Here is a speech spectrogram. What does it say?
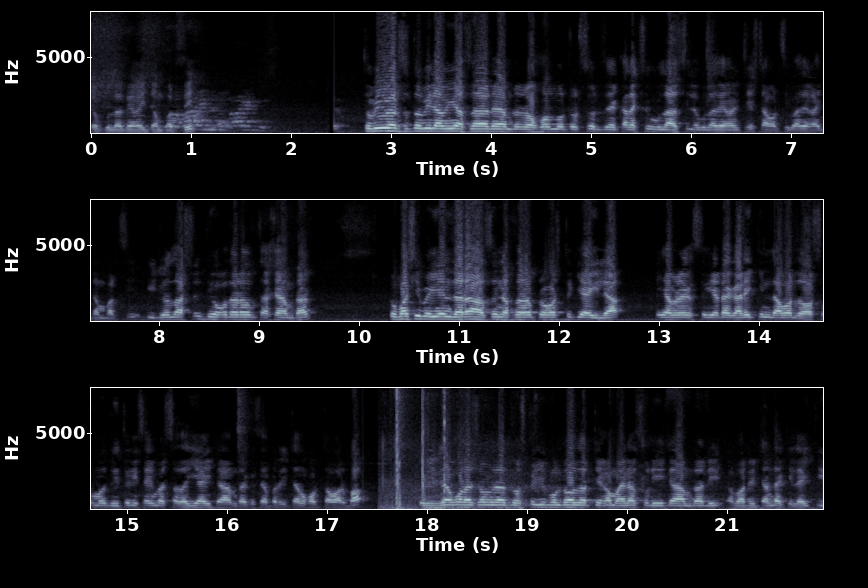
সবগুলা দেখাইতাম পারছি। তো ভিউয়ার্স তো বিল, আমি আপনারা আমরা রহমান মোটরসের যে কালেকশনগুলো আছে ওগুলো দেখানোর চেষ্টা করছি বা দেখাইতাম পারছি। ভিডিও লাস্টে যে কথাটাও থাকে আমরা, প্রবাসী ভাইয়েন যারা আছেন, আপনারা প্রবাস থেকে আইলা, এই আমরা একটা গাড়ি কিনলে আবার যাওয়ার সময় দুই থেকে চার মাস চালাইয়া এটা আমরা কাছে আবার রিটার্ন করতে পারবা। রিটার্ন করার সময় দশ থেকে পনেরো হাজার টাকা মাইনাস করি এটা আমরা আবার রিটার্নটা কিলাই কি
